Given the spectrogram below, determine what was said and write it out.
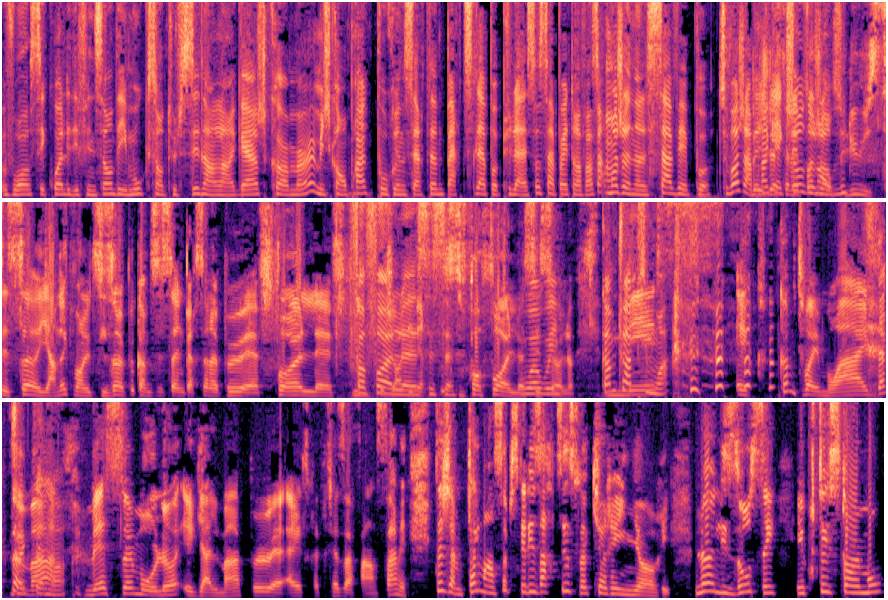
voir c'est quoi les définitions des mots qui sont utilisés dans le langage commun. Mais je comprends que pour une certaine partie de la population, ça peut être offensant. Moi, je ne le savais pas. Tu vois, j'apprends quelque chose aujourd'hui. C'est ça. Il y en a qui vont l'utiliser un peu comme si c'était une personne un peu euh, folle. euh, des- c'est ça. Ouais, c'est oui. ça. Là. Comme toi moi. Et comme toi et moi, exactement. Exactement. Mais ce mot-là également peut euh, être très offensant. Mais tu sais, j'aime tellement ça parce que les artistes là, qui auraient ignoré. Là, l'ISO, c'est, écoutez, c'est un mot,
